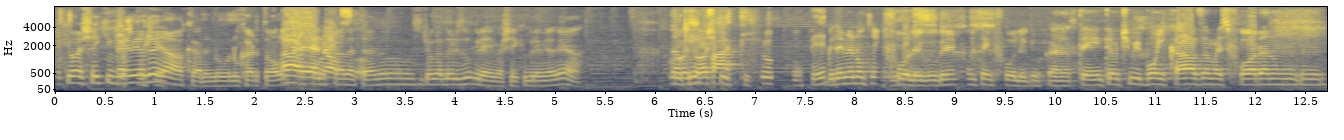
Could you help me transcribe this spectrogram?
É que eu achei que o Grêmio ia quê? ganhar, cara. No, no Cartola Ah, é, colocado não, só- até nos jogadores do Grêmio. Achei que o Grêmio ia ganhar. Não, mas eu acho empate. que o, Grêmio não tem fôlego, o Grêmio não tem fôlego, cara. Tem, tem um time bom em casa, mas fora não, não,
